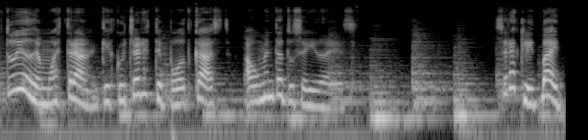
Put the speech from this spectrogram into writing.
Estudios demuestran que escuchar este podcast aumenta tus seguidores. ¿Será clickbait?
